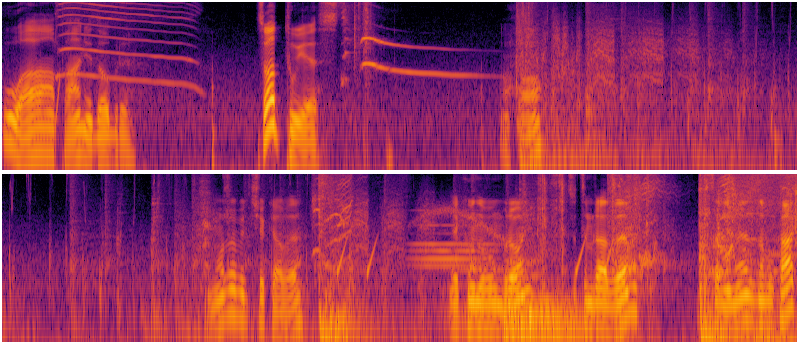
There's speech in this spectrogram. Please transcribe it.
Ła, panie dobry. Co tu jest? Oho. To może być ciekawe. Jaką nową broń? Co tym razem? Dostaniemy znowu hak?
